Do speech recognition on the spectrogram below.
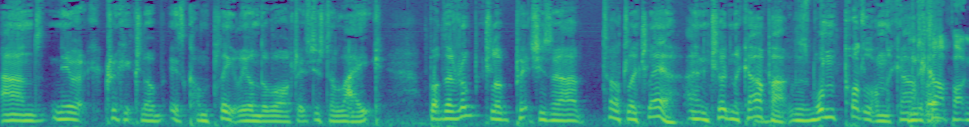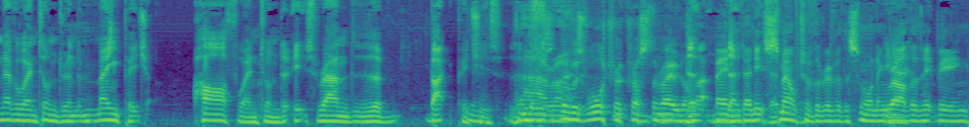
And Newark Cricket Club is completely underwater. It's just a lake. But the rugby club pitches are totally clear, including the car park. There's one puddle on the car And the car park never went under, and the main pitch half went under. It's round the back pitches. The- And there, was, Ah, right. there was water across the road on The- that bend, the- and it the- smelt of the river this morning Yeah. rather than it being.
